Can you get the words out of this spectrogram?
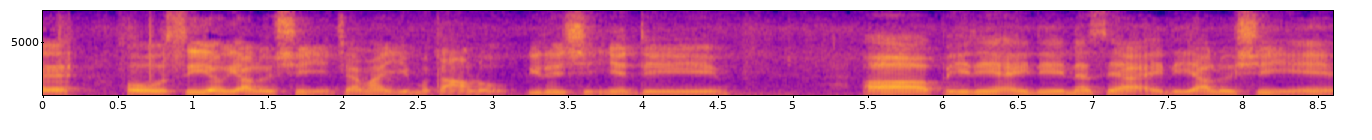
လဲဟိုစီးရောက်ရလို့ရှိရင်ကျမ်းမရေမကောင်းလို့ပြီးလို့ရှိရင်ဒီအာဘေးရင်အိမ်ဒီနဲ့ဆရာအိမ်ဒီရလို့ရှိရင်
